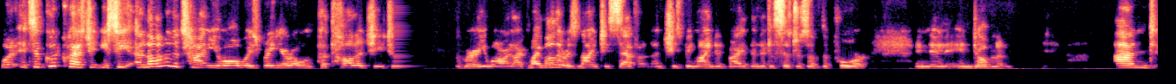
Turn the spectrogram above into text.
well, it's a good question. You see, a lot of the time you always bring your own pathology to where you are. Like my mother is 97 and she's been minded by the Little Sisters of the Poor in, in, in Dublin. And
